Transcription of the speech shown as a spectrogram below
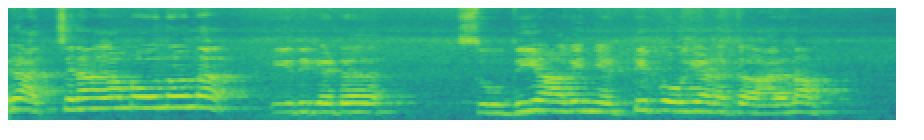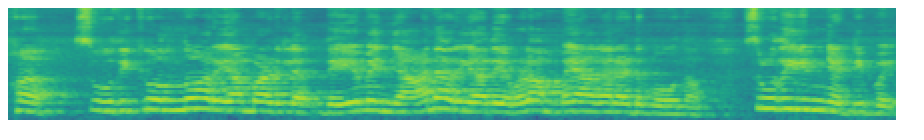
ഒരു അച്ഛനാകാൻ പോകുന്നു എന്ന് ഇത് കേട്ട് ശ്രുതി ആകെ ഞെട്ടിപ്പോവുകയാണ്. കാരണം ശ്രുതിക്ക് ഒന്നും അറിയാൻ പാടില്ല. ദൈവമേ ഞാൻ അറിയാതെ എവിടെ അമ്മയാകാനായിട്ട് പോകുന്നു? ശ്രുതിയും ഞെട്ടിപ്പോയി.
